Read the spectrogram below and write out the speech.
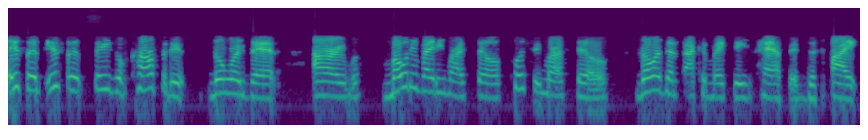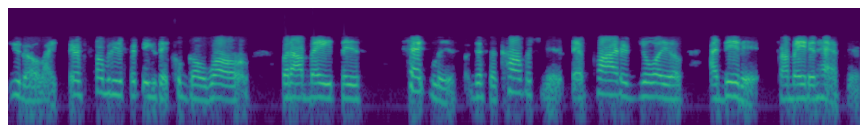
it's a it's a thing of confidence knowing that I'm motivating myself, pushing myself, knowing that I can make things happen despite, you know, like there's so many different things that could go wrong. But I made this checklist, this accomplishment, that pride and joy of I did it, I made it happen.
